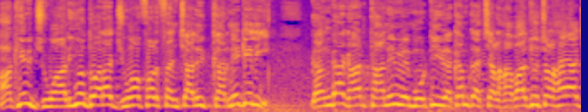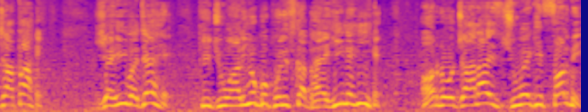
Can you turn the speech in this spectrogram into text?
आखिर जुआड़ियों द्वारा जुआ फल संचालित करने के लिए गंगा घाट थाने में मोटी रकम का चढ़ावा जो चढ़ाया जाता है। यही वजह है कि जुआड़ियों को पुलिस का भय ही नहीं है और रोज़ाना इस जुए की फड़ में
